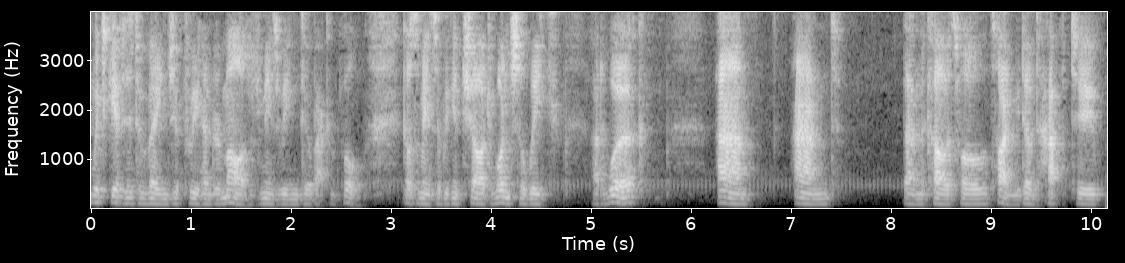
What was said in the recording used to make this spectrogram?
which gives it a range of 300 miles, which means we can go back and forth. It also means that we can charge once a week at work, um, and then the car is full all the time. We don't have to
